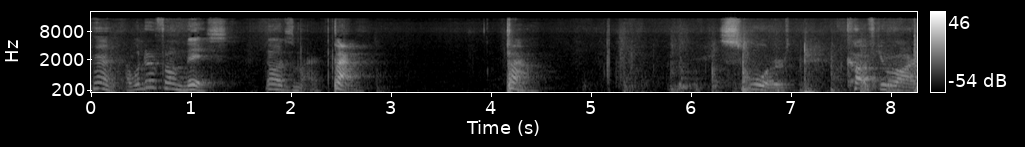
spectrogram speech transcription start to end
Hmm, I wonder if I'm this. No, it doesn't matter. Bam. Bam. Sword. Cut off your arm.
